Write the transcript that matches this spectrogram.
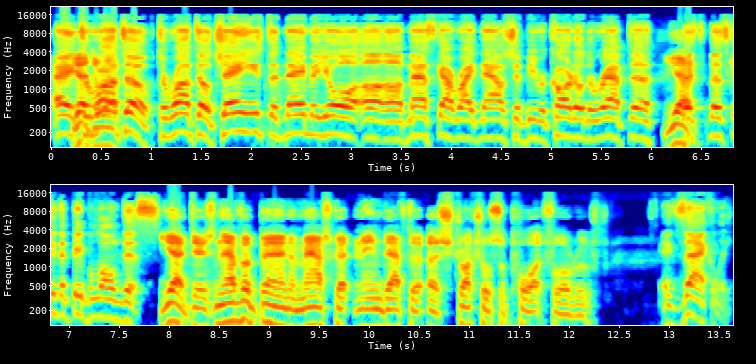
Hey, yeah, Toronto, Toronto, change the name of your uh, uh, mascot right now. Should be Ricardo the Raptor. Yeah, let's, let's get the people on this. Yeah, there's never been a mascot named after a structural support for a roof. Exactly.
